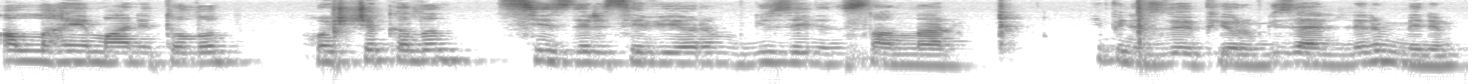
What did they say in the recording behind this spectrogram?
Allah'a emanet olun. Hoşçakalın. Sizleri seviyorum. Güzel insanlar. Hepinizi de öpüyorum. Güzellerim benim.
